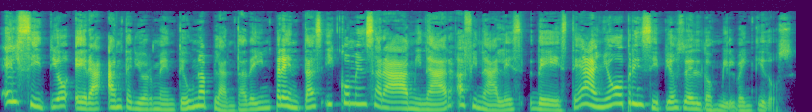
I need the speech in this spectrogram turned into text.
El sitio era anteriormente una planta de imprentas y comenzará a minar a finales de este año o principios del 2022.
